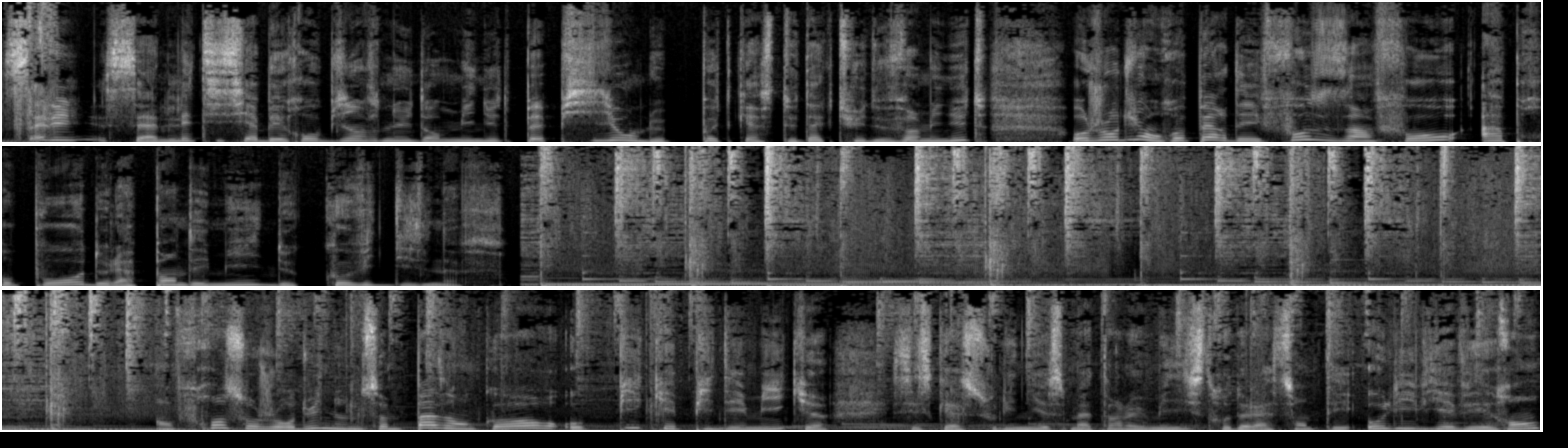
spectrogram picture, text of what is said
Salut, c'est Anne-Laetitia Béraud. Bienvenue dans Minute Papillon, le podcast d'actu de 20 minutes. Aujourd'hui, on repère des fausses infos à propos de la pandémie de Covid-19. En France aujourd'hui, nous ne sommes pas encore au pic épidémique. C'est ce qu'a souligné ce matin le ministre de la Santé Olivier Véran.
